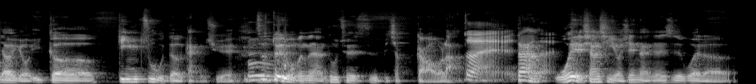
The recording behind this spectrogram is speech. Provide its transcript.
要有一个盯住的感觉，嗯这对我们的难度确实是比较高啦。对，但我也相信有些男生是为了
